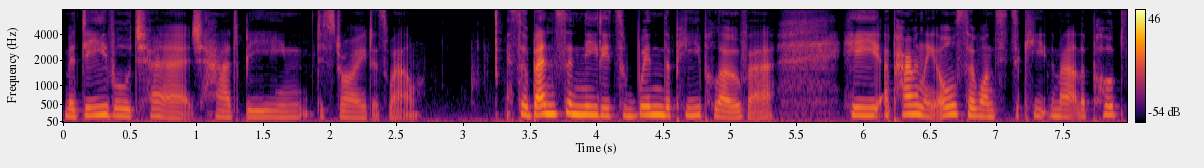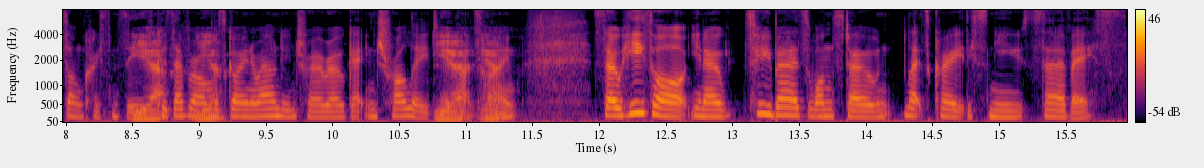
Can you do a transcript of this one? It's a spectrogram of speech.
medieval church had been destroyed as well. So Benson needed to win the people over. He apparently also wanted to keep them out of the pubs on Christmas Eve Yeah, because everyone yeah. was going around in Truro getting trolleyed Yeah, at that yeah. time. So he thought, you know, two birds, one stone, let's create this new service.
